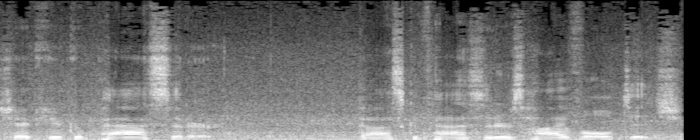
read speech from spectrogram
check your capacitor. Guys, capacitor is high voltage.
